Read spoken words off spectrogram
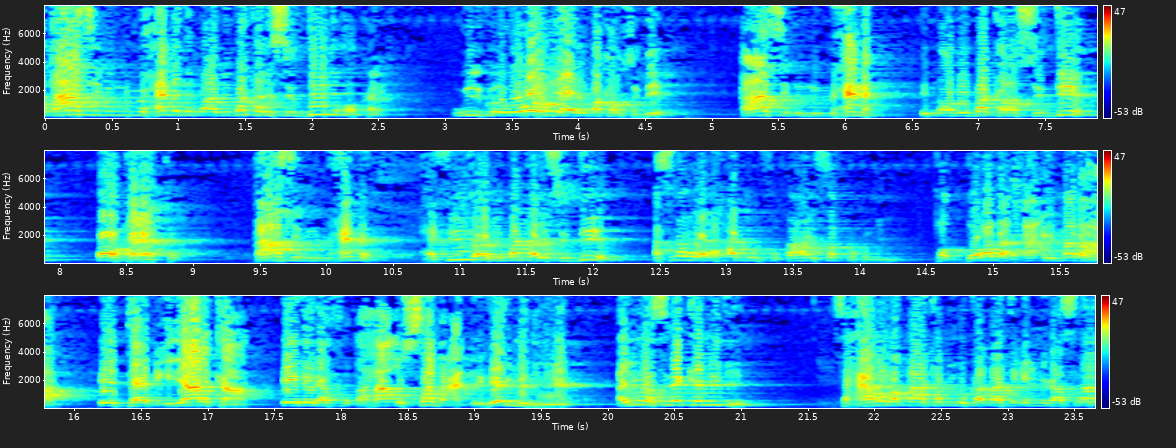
ilqaasim ibn moxamed ibn abi bakr sidiiq oo kale. Wiilku awowahu yahay abubakr sidiiq qaasim ibn moxamed ibn abi bakr sidiiq oo kaleeto. Qaasim ibn moxamed xafiidu abi bakr sidiiq asna waa axadu fuqahaa sabca ka mid toddobada a'imadaha ee taabiciyaalkaa ee la yidhaha fuqahaau sabca ee reer madiina ayuu asna ka mid yahay. Saxaabada qaar ka miduu ka qaatay cilmigaasna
